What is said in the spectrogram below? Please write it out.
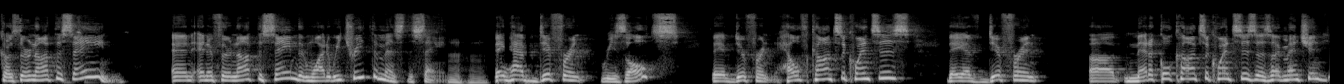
Because they're not the same. And and if they're not the same, then why do we treat them as the same? Mm-hmm. They have different results. They have different health consequences. They have different uh, medical consequences, as I mentioned.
